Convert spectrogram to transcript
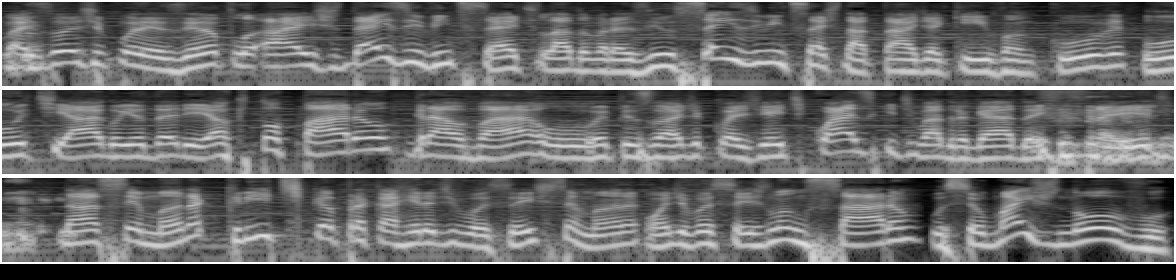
mas hoje, por exemplo, às 10h27 lá do Brasil, 6h27 da tarde aqui em Vancouver, o Thiago e o Daniel que toparam gravar o episódio com a gente quase que de madrugada aí pra eles, na semana crítica pra carreira de vocês, semana onde vocês lançaram o seu mais novo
